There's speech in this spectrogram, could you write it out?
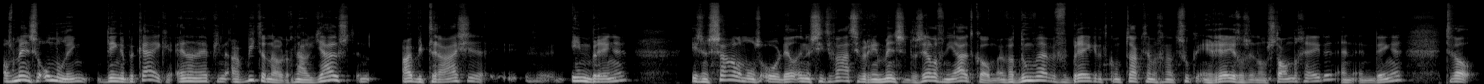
als mensen onderling dingen bekijken. En dan heb je een arbiter nodig. Nou, juist een arbitrage eh, inbrengen is een Salomons oordeel in een situatie waarin mensen er zelf niet uitkomen. En wat doen wij? We verbreken het contact en we gaan het zoeken in regels en omstandigheden en, en dingen. Terwijl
